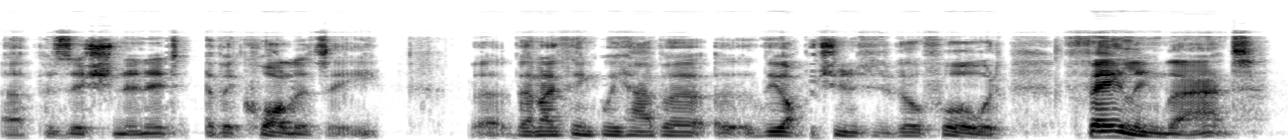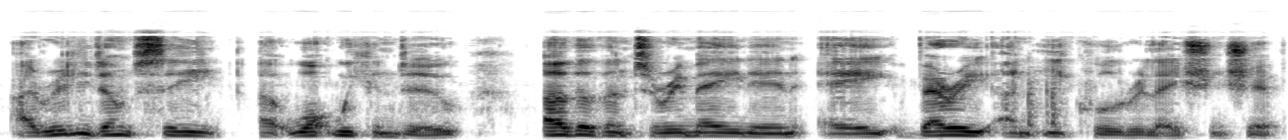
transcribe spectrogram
uh, position in it of equality, uh, then I think we have a, a, the opportunity to go forward. Failing that, I really don't see uh, what we can do other than to remain in a very unequal relationship,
